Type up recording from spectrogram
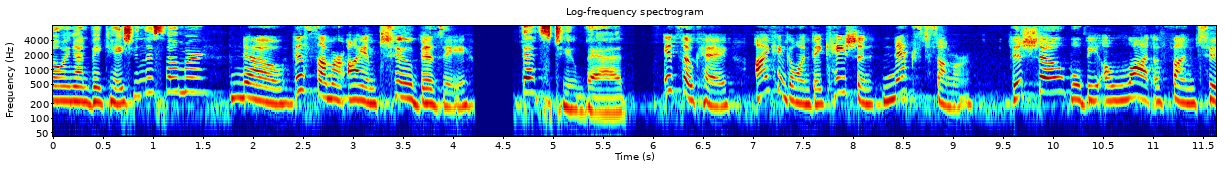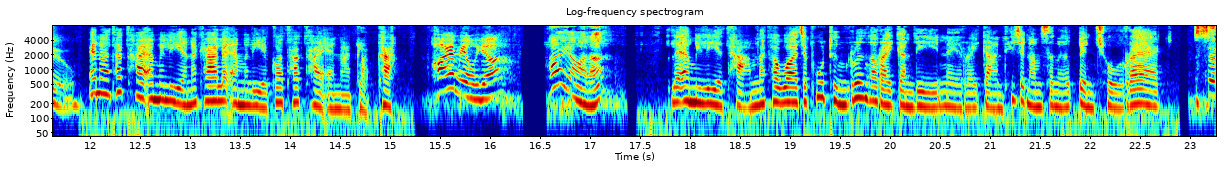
going on vacation this summer? No, this summer I am too busy. That's too bad. It's okay. I can go on vacation next summer. This show will be a lot of fun too. แอนนาทักทายอเมเลียนะคะ และอเมเลียก็ทักทายแอนนากลับค่ะ Hi, Amelia. Hi, Anna. และอเมเลียถามนะคะว่าจะพูดถึงเรื่องอะไรกันดีในรายการที่จะนำเสนอเป็นโชว์แรก So,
